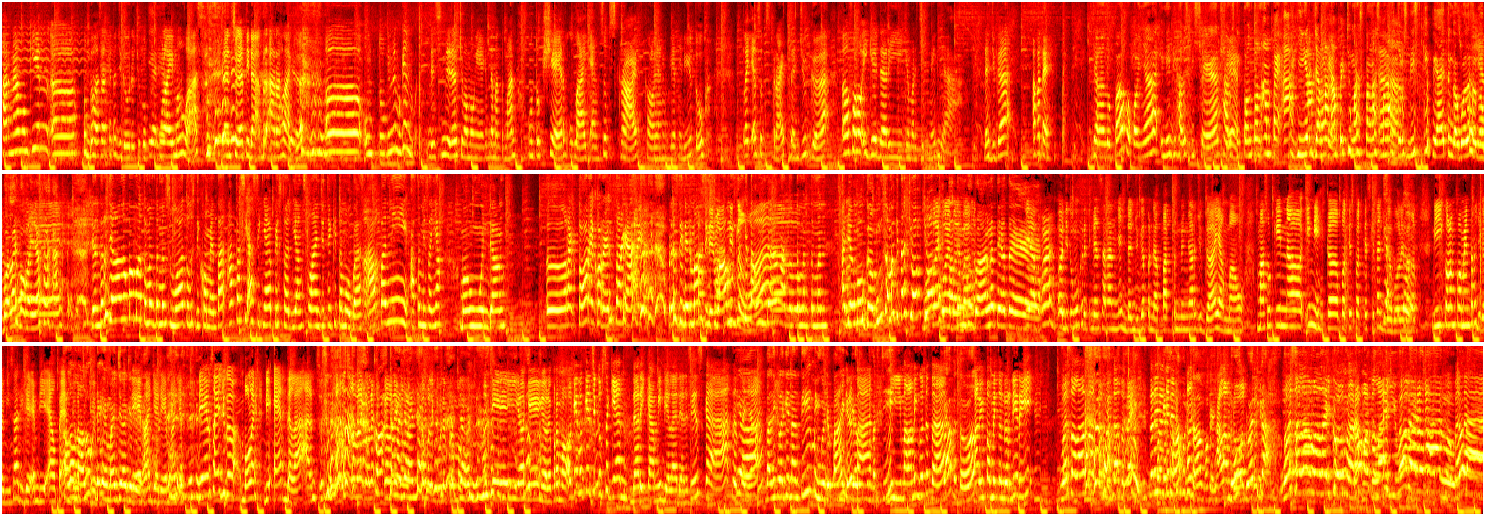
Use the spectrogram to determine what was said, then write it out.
Karena mungkin eh, pembahasan kita juga udah cukup Iya, nih. mulai meluas dan juga tidak berarah lagi. Iya. Eh, untuk ini mungkin di sini dia cuma mau ngingetin teman-teman untuk share, like, and subscribe kalau yang lihatnya di YouTube. Like and subscribe dan juga eh, follow IG dari Gemercik Media. Dan juga apa teh? Jangan lupa pokoknya ini di, harus di share, harus ditonton sampai akhir, Akhir. jangan sampai cuma setengah-setengah Ah. terus di skip ya itu nggak boleh nggak Iya, boleh pokoknya. Dan terus jangan lupa buat teman-teman semua tulis di komentar apa sih asiknya episode yang selanjutnya kita mau bahas Ah. apa nih atau misalnya mau ngundang eh, rektor, ekor rektor ya, presiden mahasiswa, mahasiswa. mungkin kita undang atau teman-teman ada yang mau gabung sama kita cuap-cuap, Boleh, boleh, kita boleh tunggu banget. banget ya teh. Ya pokoknya eh, ditunggu kritik dan sarannya dan juga pendapat pendengar juga yang mau masukin eh, ini ke podcast podcast kita juga Ya, boleh betul. banget di kolom komentar juga bisa di DM di LPM Kalau malu, juga DM aja gitu DM ya. aja DM aja DM saya juga boleh di add adalah nggak boleh nggak boleh Kok? nggak boleh Jangan, nggak jangan, boleh, jangan. nggak boleh nggak boleh promo Jangan. oke oke nggak boleh promo oke mungkin cukup sekian dari kami Dela dan Siska tentunya Ya, balik lagi nanti minggu depan minggu Dialog depan di malam minggu tetap. Ya betul. Kami pamit undur diri. Wassalamualaikum teteh. Ya. Salam, Wassalamualaikum warahmatullahi wabarakatuh. Bye bye.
